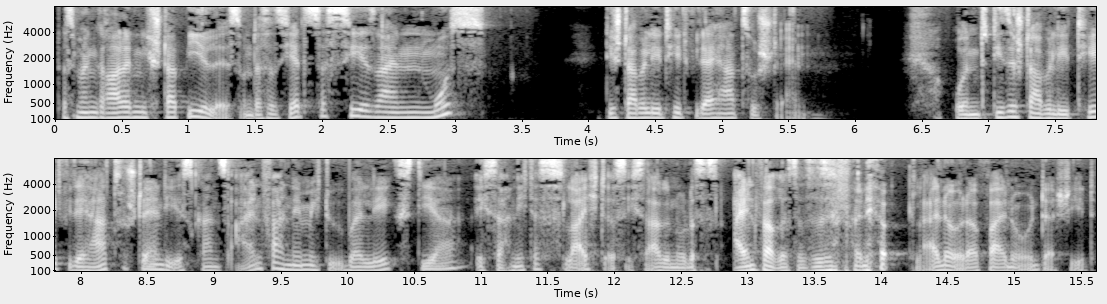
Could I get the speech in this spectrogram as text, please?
dass man gerade nicht stabil ist und dass es jetzt das Ziel sein muss, die Stabilität wiederherzustellen. Und diese Stabilität wiederherzustellen, die ist ganz einfach, nämlich du überlegst dir, ich sage nicht, dass es leicht ist, ich sage nur, dass es einfach ist, das ist immer der kleine oder feine Unterschied.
